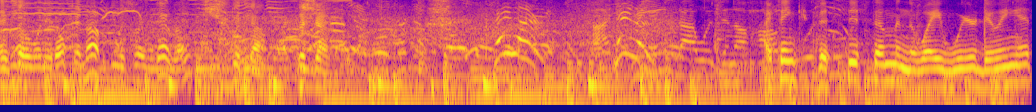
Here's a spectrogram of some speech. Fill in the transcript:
And so when it opened up, he was right there, right? Good job. Good job. I dreamed I was in a I think the system and the way we're doing it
